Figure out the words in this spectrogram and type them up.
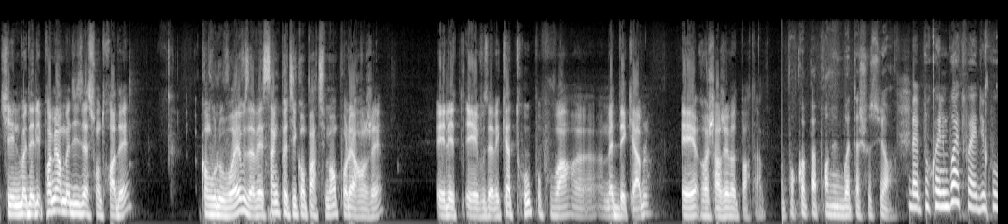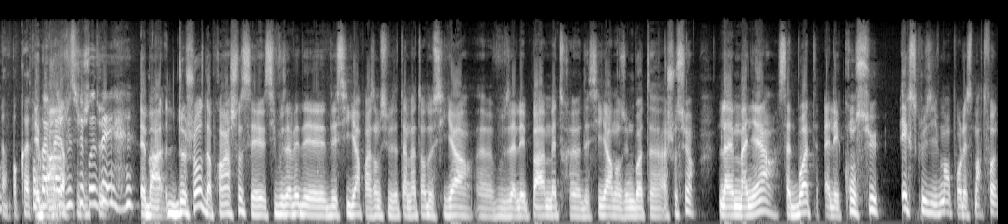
qui est une première modélisation 3D. Quand vous l'ouvrez, vous avez cinq petits compartiments pour les ranger. Et, les, et vous avez quatre trous pour pouvoir mettre des câbles et recharger votre portable. Pourquoi pas prendre une boîte à chaussures? Ben Pourquoi une boîte, ouais, du coup? Pourquoi, pourquoi pas juste le poser? Eh ben, Deux choses. La première chose, c'est si vous avez des, cigares, par exemple, si vous êtes amateur de cigares, euh, vous n'allez pas mettre euh, des cigares dans une boîte à chaussures. De la même manière, cette boîte, elle est conçue exclusivement pour les smartphones.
